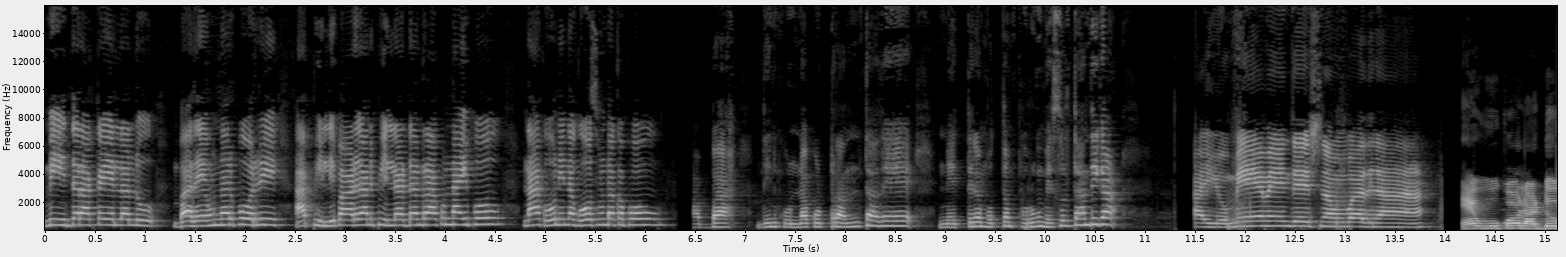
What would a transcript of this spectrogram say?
మీ ఇద్దరు అక్క ఇళ్ళలు భలే ఉన్నారు పోర్రి. ఆ పిల్లి పాడగాని పిల్లి అడ్డం రాకుండా అయిపోవు నాకు నిన్న గోసుండకపోవు అబ్బా దీనికి ఉన్న కుట్ర అంతదే నెత్తిలో మొత్తం పురుగు మెసులుతాందిగా. అయ్యో మేమేం చేసినాం వదినా? ఏ ఊకో లడ్డు?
